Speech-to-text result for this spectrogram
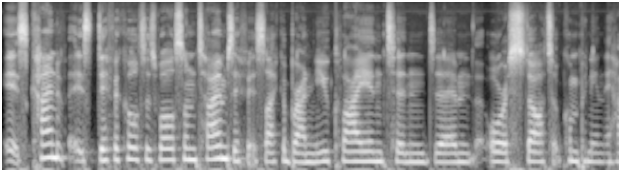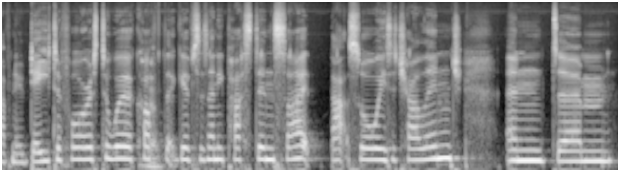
it's kind of it's difficult as well sometimes if it's like a brand new client and um, or a startup company and they have no data for us to work off yeah. that gives us any past insight. That's always a challenge. And um,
